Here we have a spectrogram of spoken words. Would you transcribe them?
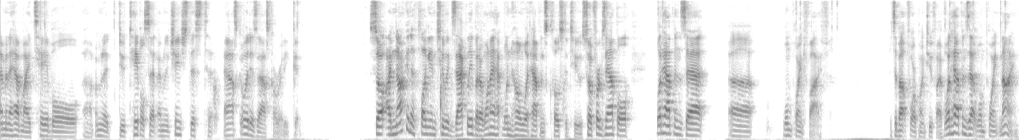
I'm going to have my table, um, I'm going to do table set. I'm going to change this to ask. Oh, it is ask already. Good. So I'm not going to plug in 2 exactly, but I want to know what happens close to 2. So for example, what happens at uh, 1.5? It's about 4.25. What happens at 1.9?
